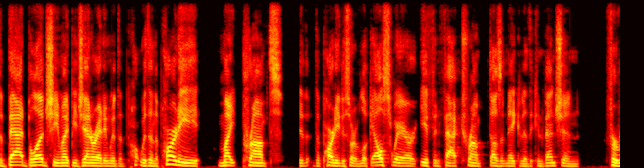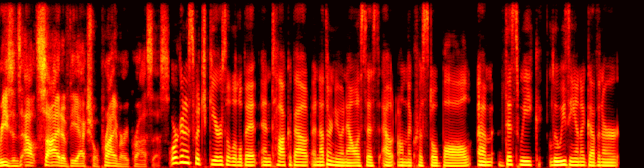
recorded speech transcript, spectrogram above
the bad blood she might be generating within within the party might prompt the party to sort of look elsewhere if, in fact, Trump doesn't make it to the convention for reasons outside of the actual primary process. We're going to switch gears a little bit and talk about another new analysis out on the crystal ball. Um, this week, Louisiana Governor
